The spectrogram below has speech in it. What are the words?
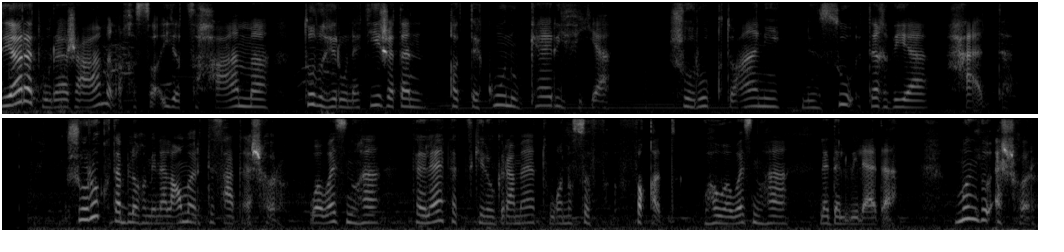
زيارة مراجعة من أخصائية صحة عامة تظهر نتيجة قد تكون كارثية. شروق تعاني من سوء تغذية حاد. شروق تبلغ من العمر تسعة أشهر ووزنها ثلاثة كيلوغرامات ونصف فقط وهو وزنها لدى الولادة منذ أشهر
